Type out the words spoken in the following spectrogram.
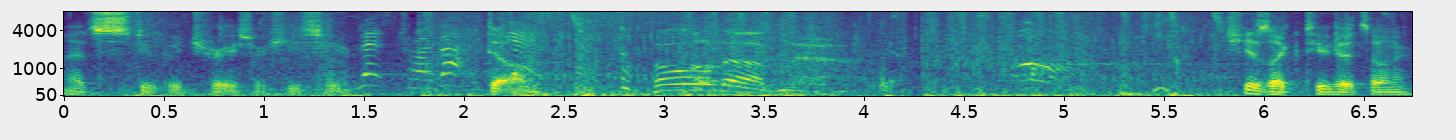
That stupid Tracer, she's here. Let's try that Dumb. Hold up now. She has like two hits on her.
